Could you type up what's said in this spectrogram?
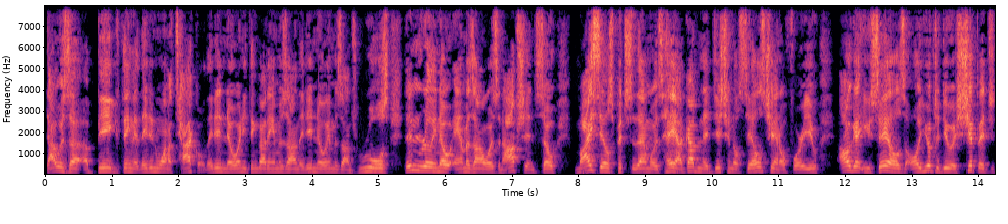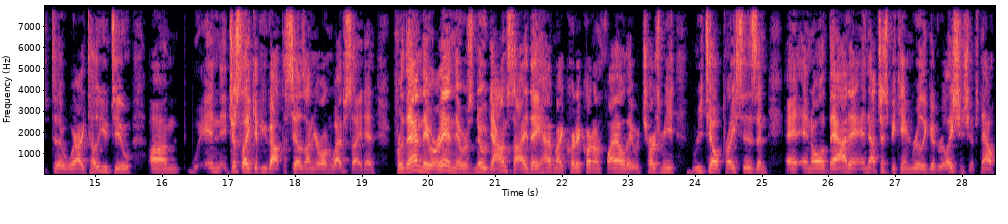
that was a, a, big thing that they didn't want to tackle. They didn't know anything about Amazon. They didn't know Amazon's rules. They didn't really know Amazon was an option. So my sales pitch to them was, Hey, I've got an additional sales channel for you. I'll get you sales. All you have to do is ship it to where I tell you to. Um, and just like if you got the sales on your own website. And for them, they were in, there was no downside. They had my credit card on file. They would charge me retail prices and, and, and all of that. And that just became really good relationships. Now,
